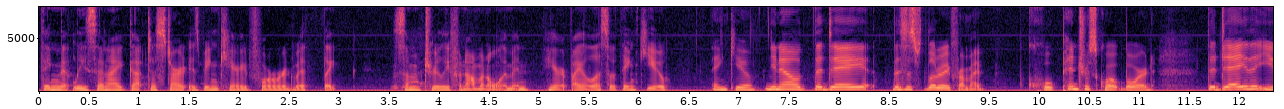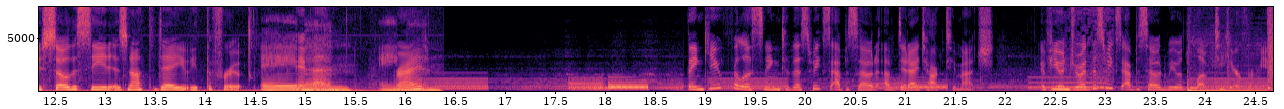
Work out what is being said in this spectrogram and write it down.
thing that Lisa and I got to start is being carried forward with like some truly phenomenal women here at Biola. So thank you. Thank you. You know, the day, this is literally from my quote, Pinterest quote board. The day that you sow the seed is not the day you eat the fruit. Amen. Amen. Right? Thank you for listening to this week's episode of Did I Talk Too Much? If you enjoyed this week's episode, we would love to hear from you.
